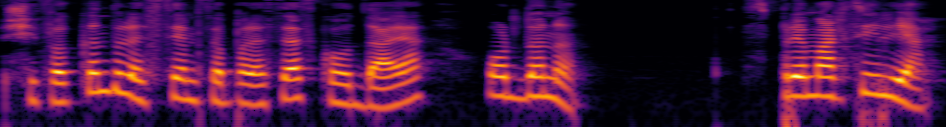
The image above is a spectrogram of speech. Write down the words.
și, făcându-le semn să părăsească odaia, ordonă. Spre Marsilia!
